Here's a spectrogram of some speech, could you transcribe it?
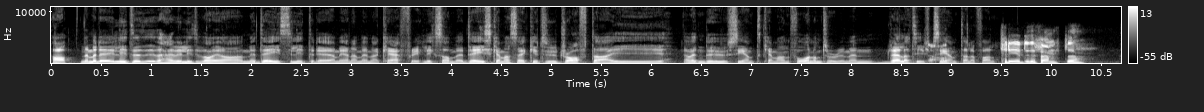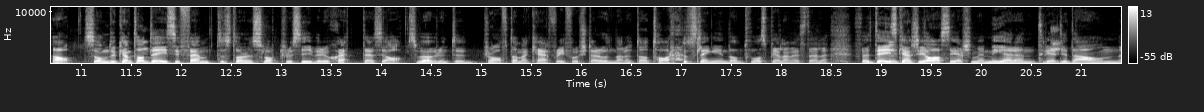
Ja, nej men det är lite, det här är lite vad jag med Days, lite det jag menar med McCaffrey. Liksom, Days kan man säkert drafta i, jag vet inte hur sent kan man få honom tror du, men relativt ja, sent i alla fall. Tredje till femte. Ja, så om du kan ta Daisy femte, står en slot receiver i sjätte, så, ja, så behöver du inte drafta McCaffrey i första rundan utan ta och släng in de två spelarna istället. För Daisy mm. kanske jag ser som är mer en tredje down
